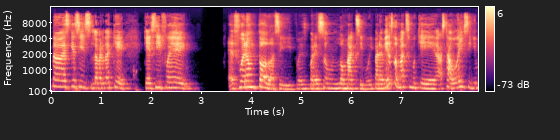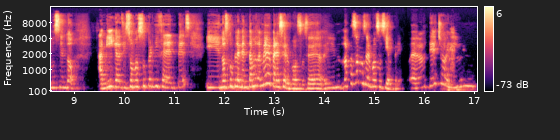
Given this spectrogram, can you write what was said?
No, es que sí, la verdad que, que sí fue, eh, fueron todo así, pues por eso lo máximo. Y para mí es lo máximo que hasta hoy seguimos siendo amigas y somos súper diferentes y nos complementamos. A mí me parece hermoso, o sea, y lo pasamos hermoso siempre. Eh, de hecho, el,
